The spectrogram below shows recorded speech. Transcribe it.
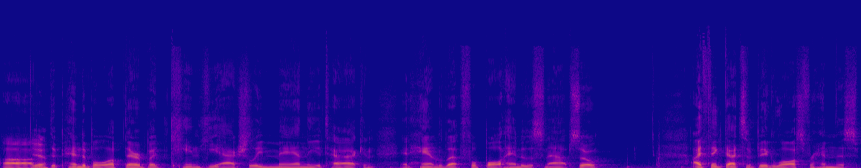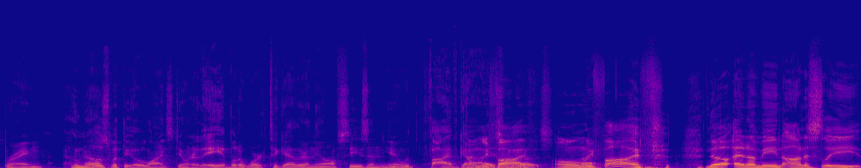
uh, yeah. dependable up there, but can he actually man the attack and, and handle that football, handle the snap? So, I think that's a big loss for him this spring. Who knows what the O line's doing? Are they able to work together in the offseason? You know, with five guys. Only five. Only right. five. no, and I mean honestly,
